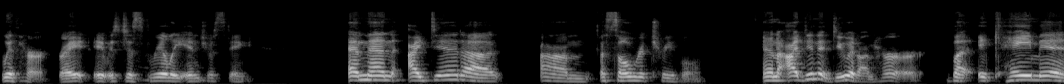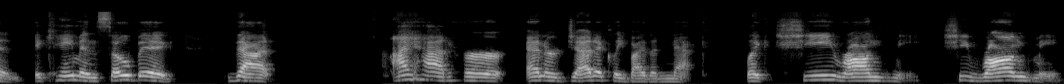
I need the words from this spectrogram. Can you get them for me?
with her right? It was just really interesting. And then i did a um a soul retrieval. And i didn't do it on her but it came in. It came in so big that i had her energetically by the neck. Like she wronged me. She wronged me.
